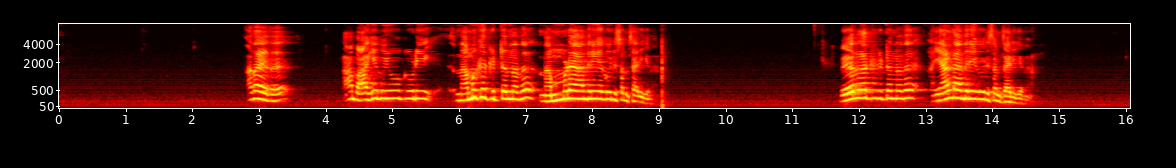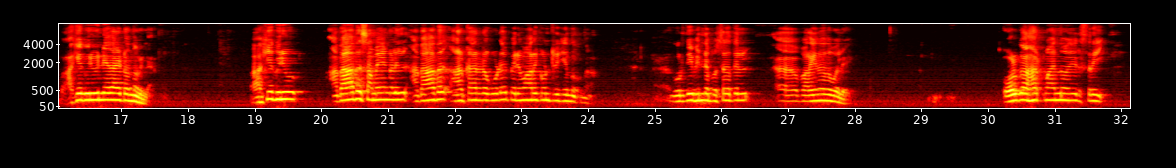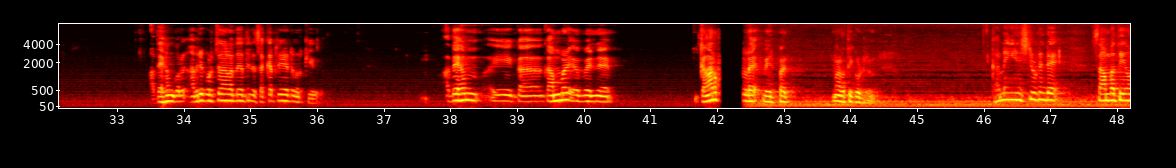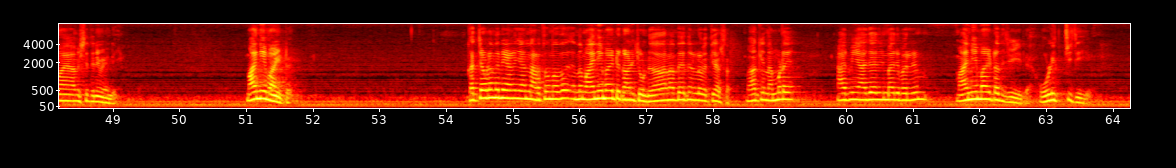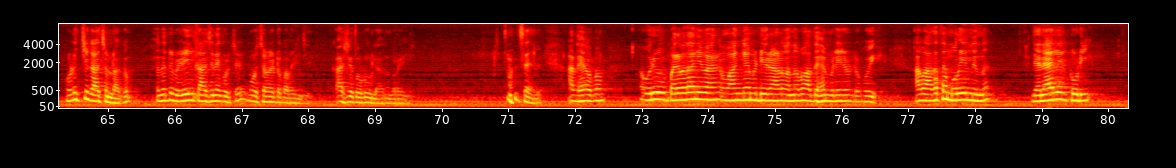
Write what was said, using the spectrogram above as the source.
അതായത് ആ ബാഹ്യ ഗുരു കൂടി നമുക്ക് കിട്ടുന്നത് നമ്മുടെ ആന്തരിക ഗുരു സംസാരിക്കുന്നതാണ്. വേറൊരാൾക്ക് കിട്ടുന്നത് അയാളുടെ ആന്തരിക ഗുരു സംസാരിക്കുന്നതാണ്. ബാഹ്യ ഗുരുവിന്റേതായിട്ടൊന്നുമില്ല ബാഹ്യ ബാഹ്യഗുരു അതാത് സമയങ്ങളിൽ അതാത് ആൾക്കാരുടെ കൂടെ പെരുമാറിക്കൊണ്ടിരിക്കുന്നു എന്നാണ്. ഗുർദീപിന്റെ പുസ്തകത്തിൽ പറയുന്നത് പോലെ ഓൾഗ ഹാർട്ട്മാൻ എന്ന് പറഞ്ഞൊരു സ്ത്രീ അദ്ദേഹം കുറേ അവർ കുറച്ച് നാൾ അദ്ദേഹത്തിന്റെ സെക്രട്ടറി ആയിട്ട് വർക്ക് ചെയ്തു. അദ്ദേഹം ഈ കമ്പ പിന്നെ കാർപ്പുകളുടെ വിൽപ്പന നടത്തിക്കൊണ്ടിരുന്നു. കാരണം ഈ ഇൻസ്റ്റിറ്റ്യൂട്ടിന്റെ സാമ്പത്തികമായ ആവശ്യത്തിന് വേണ്ടി. മാന്യമായിട്ട്. കച്ചവടം തന്നെയാണ് ഞാൻ നടത്തുന്നത് എന്ന് മാന്യമായിട്ട് കാണിച്ചുകൊണ്ട് അതാണ് അദ്ദേഹത്തിനുള്ള വ്യത്യാസം. ബാക്കി നമ്മുടെ ആത്മീയ ആചാര്യന്മാർ പലരും മാന്യമായിട്ടത് ചെയ്യില്ല. ഒളിച്ച് ചെയ്യും. ഒളിച്ച് കാശുണ്ടാക്കും. എന്നിട്ട് വെളിയിൽ കാശിനെക്കുറിച്ച് മോശമായിട്ട് പറയുകയും ചെയ്യും. കാശ് തൊടൂല എന്ന് പറയും മനസ്സിലായില്ലേ? അദ്ദേഹം അപ്പം ഒരു പരവതാനി വാങ്ങിക്കാൻ വേണ്ടി ഒരാൾ വന്നപ്പോൾ അദ്ദേഹം വെളിയിലോട്ട് പോയി. അപ്പോൾ അകത്തെ മുറിയിൽ നിന്ന് ജനാലിൽ കൂടി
